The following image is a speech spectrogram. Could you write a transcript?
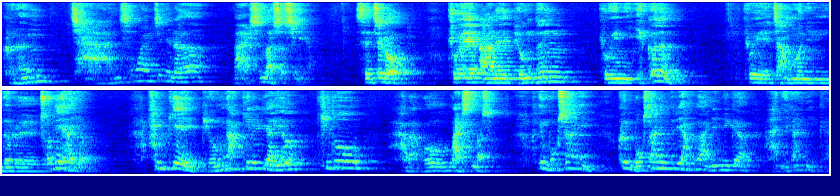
그는 찬송할지니라 말씀하셨습니다. 셋째로 교회 안에 병든 교인이 있거든 교회 장모님들을 초대하여 함께 병 낫기를 위하여 기도하라고 말씀하셨습니다. 그게 목사님, 그 목사님들이 한 거 아닙니까? 아니라니까요.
